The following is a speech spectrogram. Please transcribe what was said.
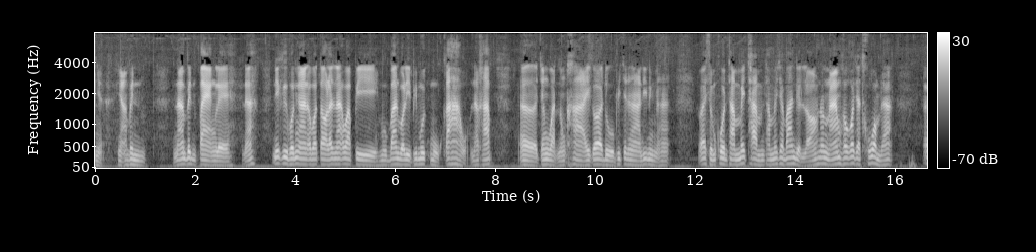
เนี่ยน้ำเป็นน้ำเป็นแปลงเลยนะ นี่คือผลงานอบตรัตนวาปีหมู่บ้านบริพิมุกหมู่เก้านะครับเอ่อจังหวัดหนองคายก็ดูพิจารณาที่หนึ่งนะฮะว่าสมควรทำไม่ทำทำให้ชาวบ้านเดือดร้อนน้องน้ำเขาก็จะท่วมแล้ว เอ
